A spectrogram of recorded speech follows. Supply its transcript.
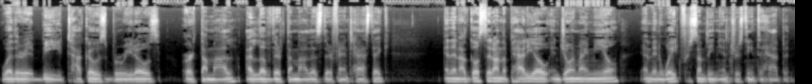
whether it be tacos, burritos, or tamal. I love their tamales, they're fantastic. And then I'll go sit on the patio, enjoy my meal, and then wait for something interesting to happen.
